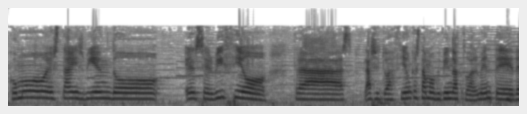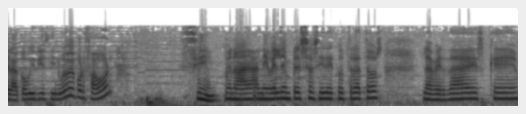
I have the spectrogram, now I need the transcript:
cómo estáis viendo el servicio tras la situación que estamos viviendo actualmente de la COVID-19, por favor? Sí, bueno, a, nivel de empresas y de contratos, La verdad es que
